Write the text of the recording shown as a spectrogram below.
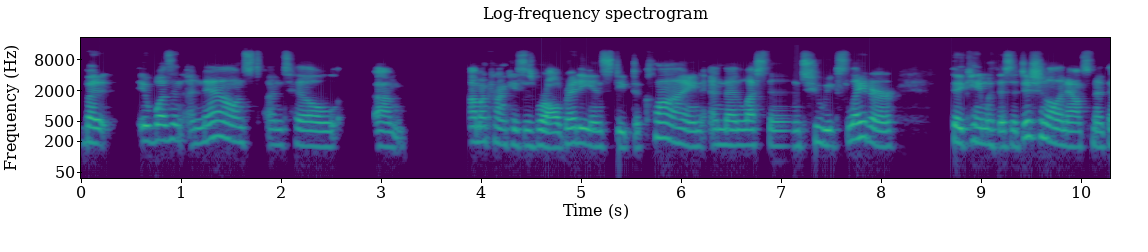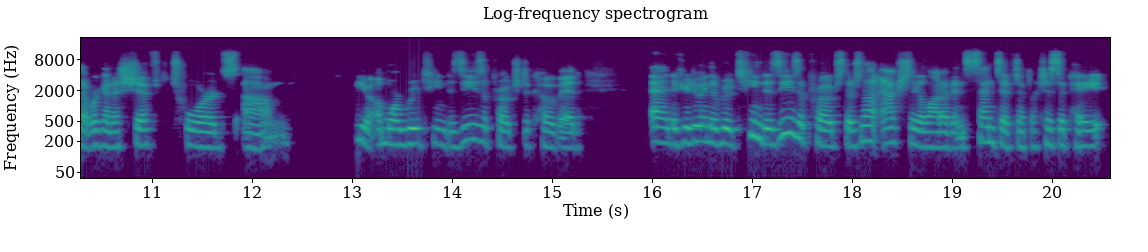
But it wasn't announced until um, Omicron cases were already in steep decline. And then less than two weeks later, they came with this additional announcement that we're going to shift towards um, you know a more routine disease approach to covid and if you're doing the routine disease approach there's not actually a lot of incentive to participate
